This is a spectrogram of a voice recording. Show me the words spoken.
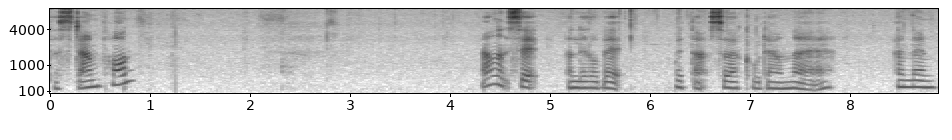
the stamp on. Balance it a little bit with that circle down there and then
